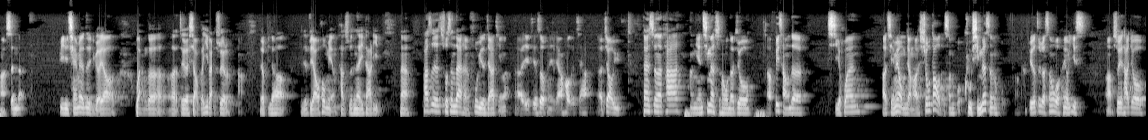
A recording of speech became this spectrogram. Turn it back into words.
啊生的，比前面这几个要晚个呃这个小个一百岁了啊，要比较。也比较后面，他出生在意大利，那他是出生在很富裕的家庭了，啊，也接受很良好的家呃教育，但是呢，他年轻的时候呢，就啊非常的喜欢啊前面我们讲到修道的生活，苦行的生活啊，他觉得这个生活很有意思啊，所以他就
